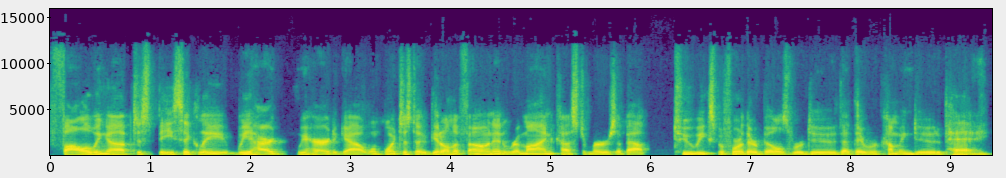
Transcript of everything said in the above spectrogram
following up just basically we hired we hired a gal at one point just to get on the phone and remind customers about two weeks before their bills were due that they were coming due to pay.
